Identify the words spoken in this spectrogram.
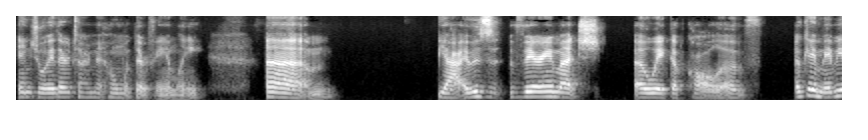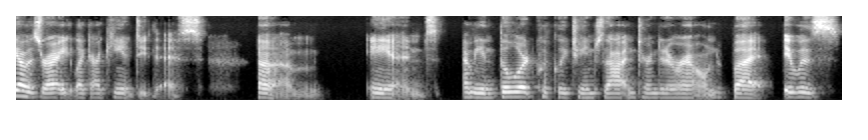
enjoy their time at home with their family. Um yeah, it was very much a wake up call of okay, maybe I was right, like I can't do this. Um and I mean, the Lord quickly changed that and turned it around, but it was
